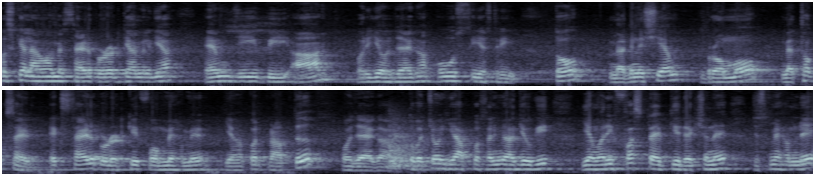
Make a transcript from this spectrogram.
उसके अलावा हमें साइड प्रोडक्ट क्या मिल गया एम जी बी आर और ये हो जाएगा ओ सी एस थ्री तो मैग्नीशियम ब्रोमो मेथोक्साइड एक साइड प्रोडक्ट की फॉर्म में हमें यहाँ पर प्राप्त हो जाएगा तो बच्चों ये आपको समझ में आ गई होगी ये हमारी फर्स्ट टाइप की रिएक्शन है जिसमें हमने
